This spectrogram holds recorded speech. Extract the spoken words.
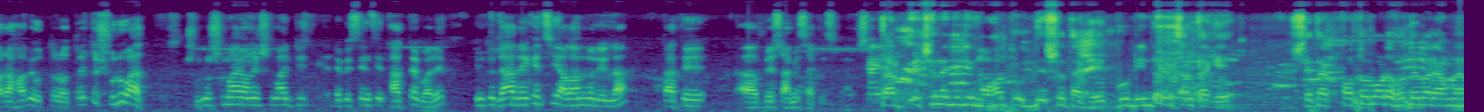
করা হবে উত্তরোত্তর। তো শুরুয়াত শুরুর সময় অনেক সময় ডেফিসিয়েন্সি থাকতে পারে কিন্তু যা দেখেছি আলহামদুলিল্লাহ তাতে বেশ আমি স্যাটিসফাই তার পেছনে যদি মহৎ উদ্দেশ্য থাকে গুড ইন্টেনশন থাকে সেটা কত বড় হতে পারে আমরা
